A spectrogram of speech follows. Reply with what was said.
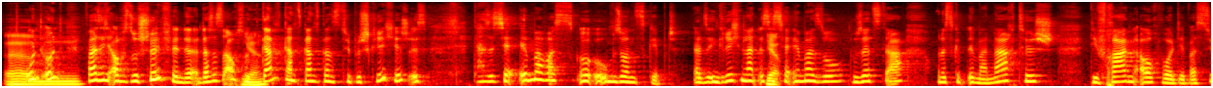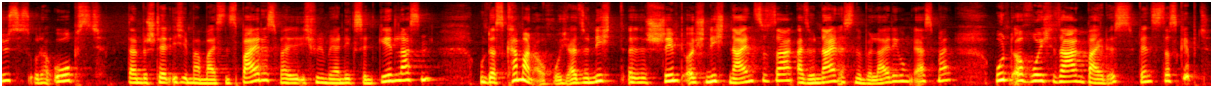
Und, und was ich auch so schön finde, das ist auch so Ja. ganz, ganz, ganz, ganz typisch griechisch, ist, dass es ja immer was äh, umsonst gibt. Also in Griechenland ist Ja. es ja immer so, du sitzt da und es gibt immer Nachtisch. Die fragen auch, wollt ihr was Süßes oder Obst? dann bestelle ich immer meistens beides, weil ich will mir ja nichts entgehen lassen. Und das kann man auch ruhig. Also nicht, äh, schämt euch nicht, Nein zu sagen. Also Nein ist eine Beleidigung erstmal. Und auch ruhig sagen beides, wenn es das gibt.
